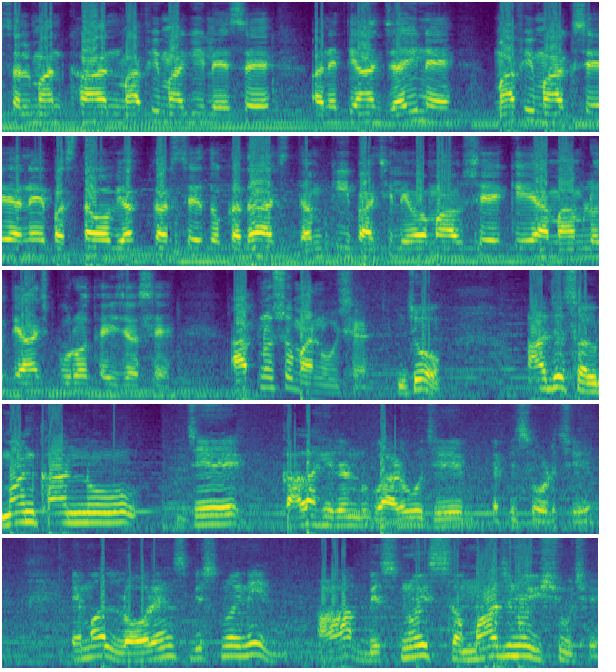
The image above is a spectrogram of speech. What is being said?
સલમાન ખાન માફી માગી લેશે અને ત્યાં જઈને માફી માગશે અને પસ્તાવો વ્યક્ત કરશે તો કદાચ ધમકી પાછી લેવામાં આવશે કે આ મામલો ત્યાં જ પૂરો થઈ જશે. આપનું શું માનવું છે? જો આજે સલમાન ખાનનું જે કાલા હિરણ વાળું જે એપિસોડ છે, એમાં લોરેન્સ બિશ્નોઈ નહીં, આ બિશ્નોઈ સમાજનો ઇસ્યુ છે.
